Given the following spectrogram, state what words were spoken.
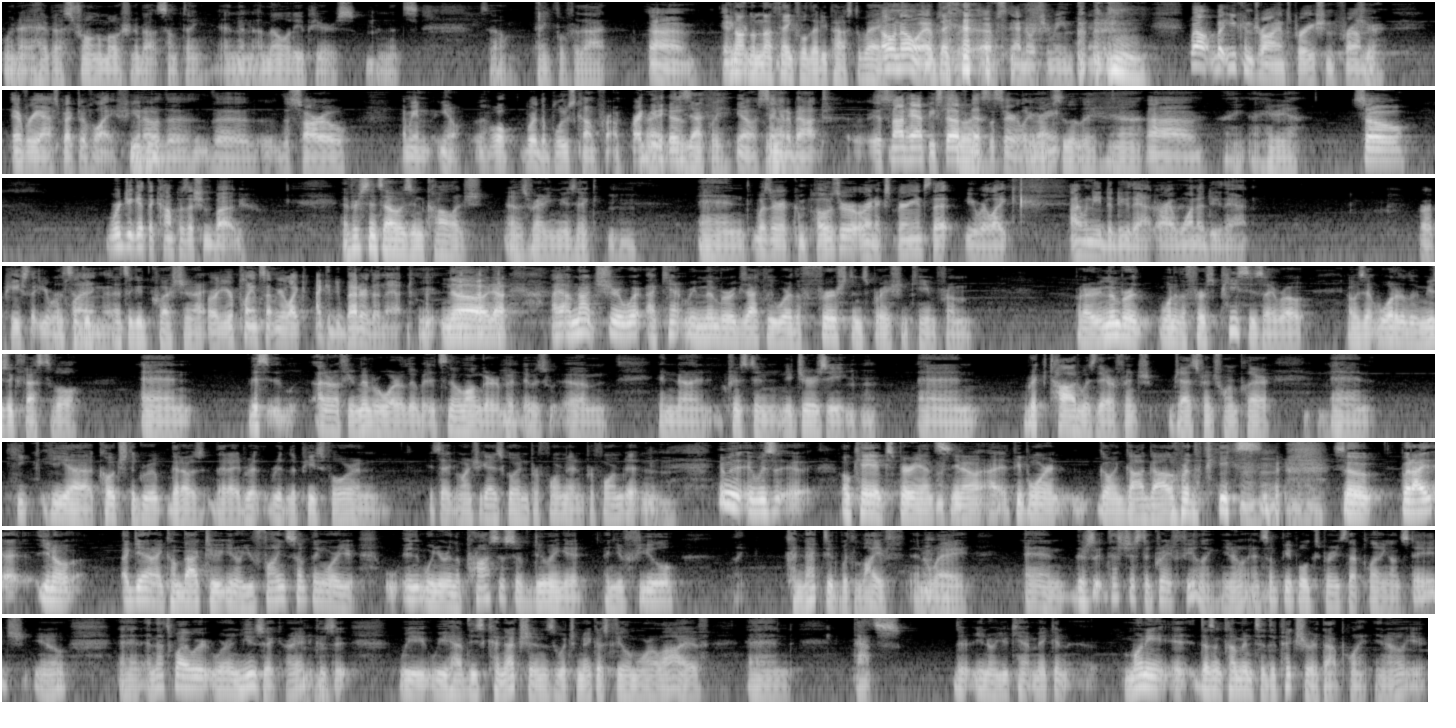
when I have a strong emotion about something, and then a melody appears, Mm-hmm. and that's so thankful for that. um, Not, I'm not thankful that he passed away. Oh no, absolutely, absolutely. I know what you mean. Well, but you can draw inspiration from Sure. every aspect of life. You know, the the the sorrow. I mean, you know, well, where the blues come from, right? Right, Is, exactly. You know, singing about it's not happy stuff Sure. necessarily, right? Absolutely. Yeah, Uh, I, I hear you. so, where'd you get the composition bug? Ever since I was in college, I was writing music, Mm-hmm. and Was there a composer or an experience that you were like, I need to do that, or I want to do that, or a piece that you were that's a playing good, that, that's a good question. I, or you're playing something you're like, I could do better than that. no, no, I, I'm not sure where. I can't remember exactly where the first inspiration came from, but I remember one of the first pieces I wrote. I was at Waterloo Music Festival, and this I don't know if you remember Waterloo, but it's no longer. But it was um, in uh, Princeton, New Jersey, and Rick Todd was there, French jazz French horn player, and he he uh, coached the group that I was that I had writ, written the piece for, and he said, "Why don't you guys go ahead and perform it?" And performed it, and it was it was uh, okay experience. You know, I, people weren't going gaga over the piece. so, but I, uh, you know, again, I come back to you know, you find something where you, in, when you're in the process of doing it, and you feel like connected with life in a way. And there's that's just a great feeling, you know. And some people experience that playing on stage, you know, and and that's why we're we're in music, right? Because it, we we have these connections which make us feel more alive, and that's there, you know you can't make an money it doesn't come into the picture at that point you know? You,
